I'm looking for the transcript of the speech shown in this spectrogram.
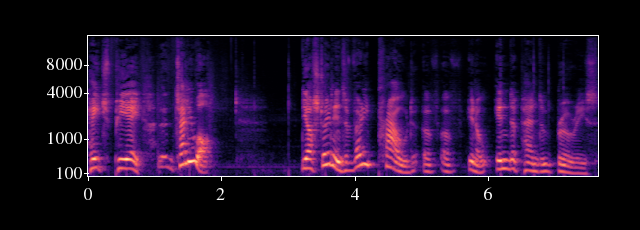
HPA. Tell you what, the Australians are very proud of, of you know, independent breweries.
